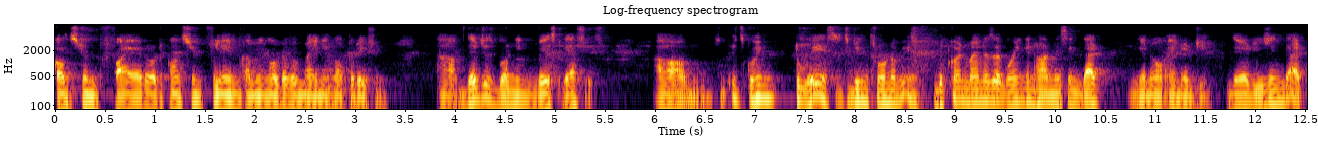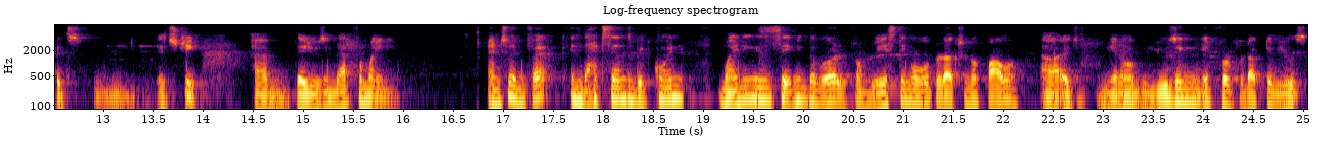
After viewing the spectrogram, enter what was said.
constant fire or a constant flame coming out of a mining operation. Uh, they're just burning waste gases. Um, it's going to waste. It's being thrown away. Bitcoin miners are going and harnessing that you know energy. They're using that. It's it's cheap. Um, they're using that for mining. And so in fact in that sense bitcoin mining is saving the world from wasting overproduction of power uh, it's you know using it for productive use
